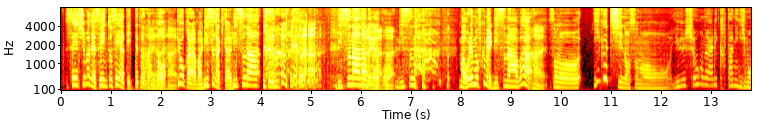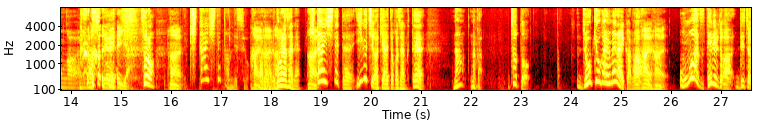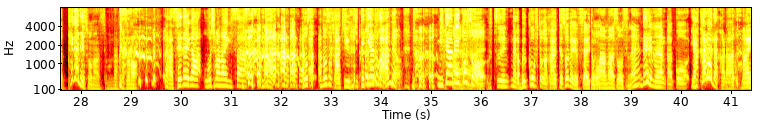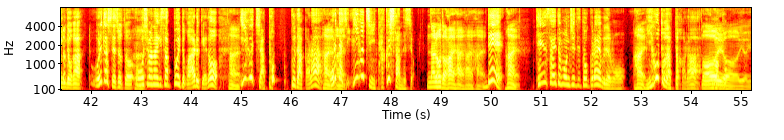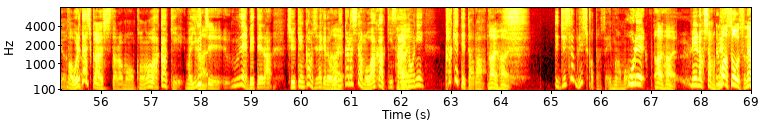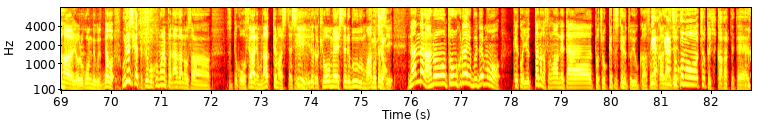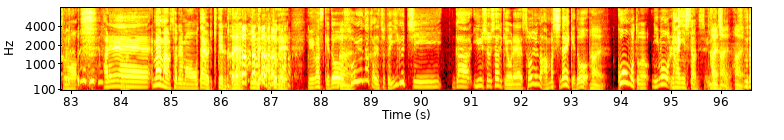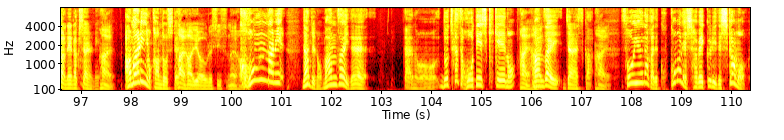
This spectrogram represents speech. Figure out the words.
先週までは「セイント・セイヤ」って言ってたんだけど、はいはいはい。今日からまあリスが来たらリスナー リスナーなんだけど、はいはいはい。こうリスナー。まあ俺も含めリスナーは、はい。その井口のその優勝後のやり方に疑問がありましていや。そのはい。期待してたんですよ、はいはいはい。ごめんなさいね、はい。期待してて井口が気合とかじゃなくてなんなんかちょっと状況が読めないから、はいはい。思わずテレビとか出ちゃう手が出そうなんですよなんかその なんか世代が大島渚的な 野坂昭之的なとこあんのよ 見た目こそ普通になんかブックオフとか通ってそうだけど二人とも、まあまあ、そうですね。だけどなんかこうやからだからマインドが俺たちってちょっと大島渚っぽいとこあるけど、は井口はポップだから、はいはい俺たち井口に託したんですよ。い。なるほど。はいはいはいはい。ではい。「天才と凡人」ってトークライブでもはい。見事だったから、ああ、いまあこやいやいや。まあ、俺たちからしたらもうこの若き、まあ、井口、ねベテラン中堅かもしれないけど、はい俺からしたらもう若き才能にかけてたら、はいはい。で実際嬉しかったんですよ m 1も俺はいはい。連絡したもんね。まあそうですねはい喜んでくれてだから嬉しかったですよ僕もやっぱ長野さんずっとこうお世話にもなってましたし、うんいろいろ共鳴してる部分もあったしなんならあのトークライブでも結構言ったのがそのネタと直結してるというかそいやいやの感じでそこもちょっと引っかかっててその あれ、まあまあそれもお便り来てるんでいいんで 後で読みますけど、はい。そういう中でちょっと井口が優勝した時俺そういうのあんましないけどはい。河本にも LINE したんですよ井口の、はいはいはい。普段連絡したいのに、はい。あまりにも感動して、はいはいいや嬉しいですね、はい、こんなになんていうの漫才であのどっちかっていうと方程式系のはいはい。漫才じゃないですか、はい。そういう中でここまでしゃべくりでしかも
